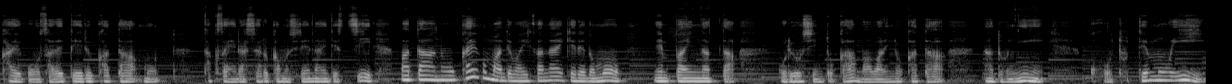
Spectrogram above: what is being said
介護をされている方もたくさんいらっしゃるかもしれないですしまたあの介護まではいかないけれども年配になったご両親とか周りの方などにこうとてもいい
